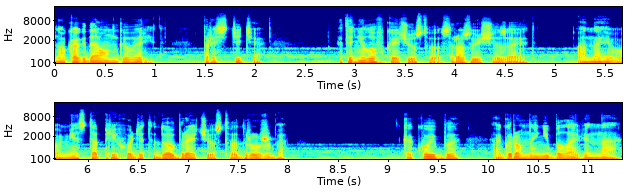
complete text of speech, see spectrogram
Но когда он говорит «простите», это неловкое чувство сразу исчезает, а на его место приходит доброе чувство дружбы. Какой бы огромной ни была вина,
